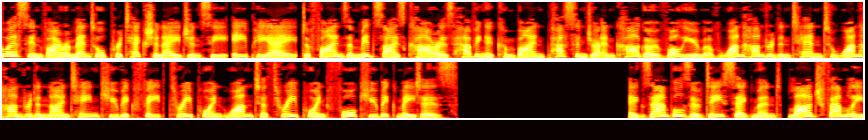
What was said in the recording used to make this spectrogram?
U.S. Environmental Protection Agency EPA defines a midsize car as having a combined passenger and cargo volume of 110 to 119 cubic feet 3.1 to 3.4 cubic meters. Examples of D-segment, large family,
